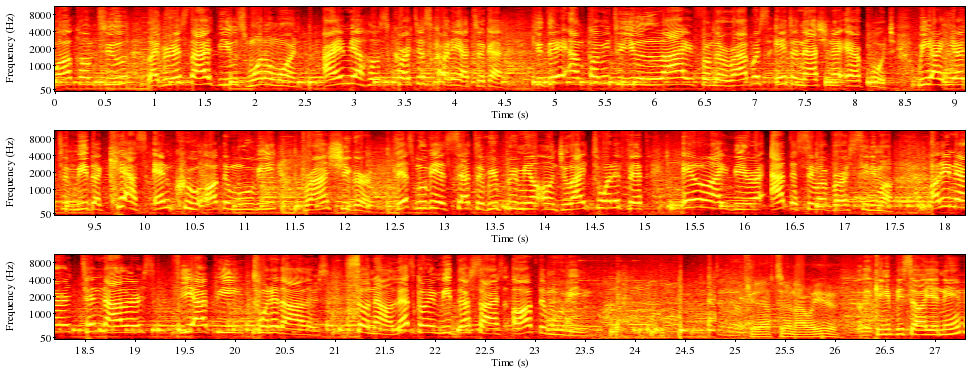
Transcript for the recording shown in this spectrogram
welcome to Liberian Style Views One-on-One. I am your host, Curtis Carney Itoka. Today, I'm coming to you live from the Roberts International Airport. We are here to meet the cast and crew of the movie Brown Sugar. This movie is set to be premiered on July 25th in Liberia at the Silverbird Cinema. Ordinary $10, VIP $20. So now, let's go and meet the stars of the movie. Good afternoon, how are you? Okay, can you please tell your name?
